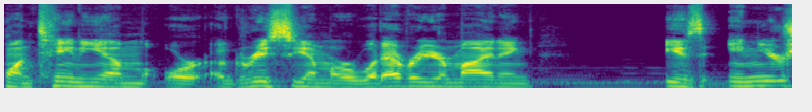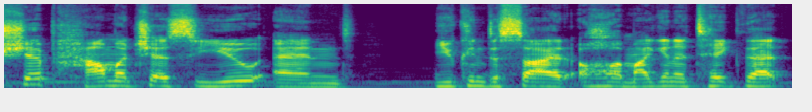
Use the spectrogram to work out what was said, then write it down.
Quantainium or Agricium or whatever you're mining is in your ship, how much SCU, and you can decide, oh, am I going to take that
